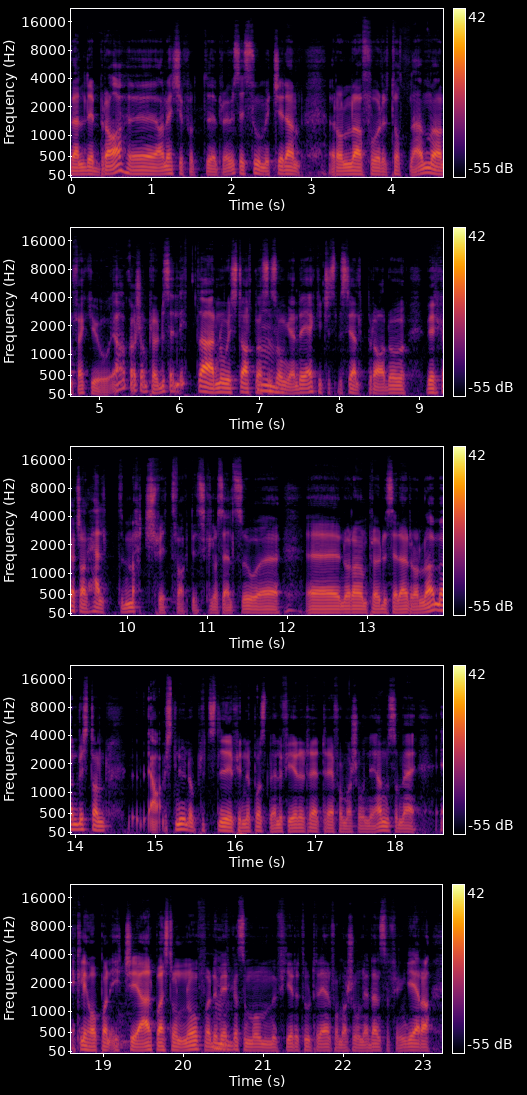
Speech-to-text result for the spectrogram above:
veldig bra. han har ikke fått prøve seg så mye i den rolla for Tottenham. Han fikk jo Ja, kanskje han prøvde seg litt der nå i starten av mm. sesongen. Det gikk ikke spesielt bra. Da virka ikke han helt matchfit, faktisk, Lo Celso, uh, uh, når han prøvde seg den rolla. Men hvis han ja, hvis nå plutselig finner på å spille 4-3-3-formasjon igjen, som jeg egentlig håper han ikke gjør på en stund nå, for det mm. virker som om 4-2-3-1-formasjonen er den som fungerer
